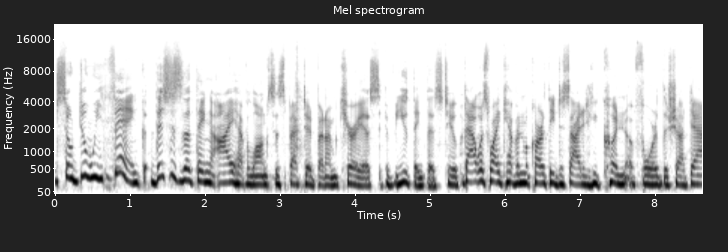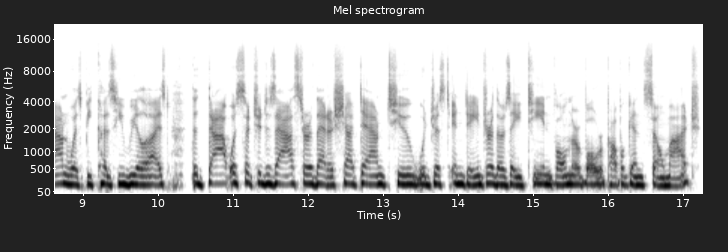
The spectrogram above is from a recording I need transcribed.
So, do we think this is the thing I have long suspected, but I'm curious if you think this too? That was why Kevin McCarthy decided he couldn't afford the shutdown, was because he realized that that was such a disaster that a shutdown too would just endanger those 18 vulnerable Republicans so much.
